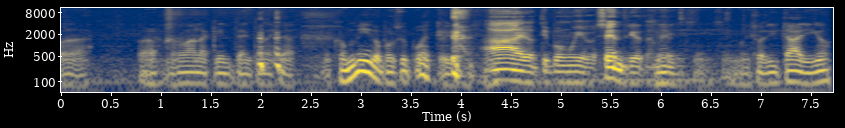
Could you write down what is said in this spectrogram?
para, para formar la quinta internacional? Conmigo, por supuesto. Ah, era un tipo muy egocéntrico Sí, también. sí, sí, muy solitario,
